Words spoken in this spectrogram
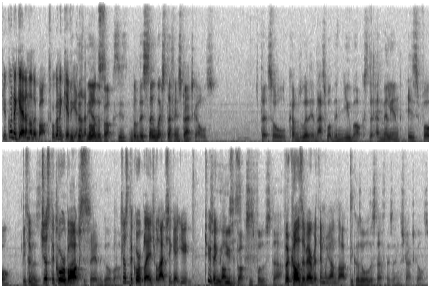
You're going to get another box. We're going to give you Because another the box. other box is well, there's so much stuff in stretch goals. That's all comes with it. That's what the new box that a million is for. Because just there's the core box, the box. Just the core pledge will actually get you two, two big boxes huge boxes full of stuff. because of everything we unlocked. because of all the stuff that's in the stretch goals.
